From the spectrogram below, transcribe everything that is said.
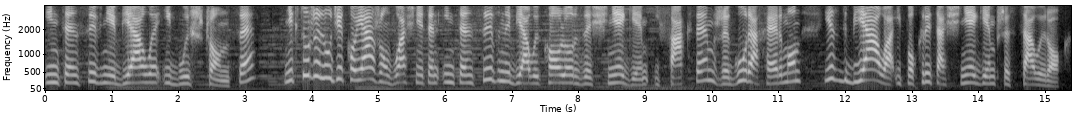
intensywnie białe i błyszczące. Niektórzy ludzie kojarzą właśnie ten intensywny biały kolor ze śniegiem i faktem, że góra Hermon jest biała i pokryta śniegiem przez cały rok.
